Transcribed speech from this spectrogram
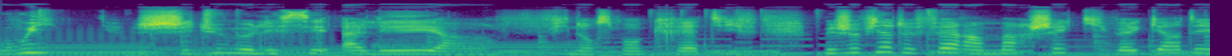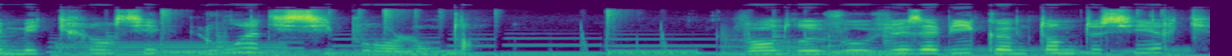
Oui, j'ai dû me laisser aller à un financement créatif, mais je viens de faire un marché qui va garder mes créanciers loin d'ici pour longtemps. Vendre vos vieux habits comme tente de cirque?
